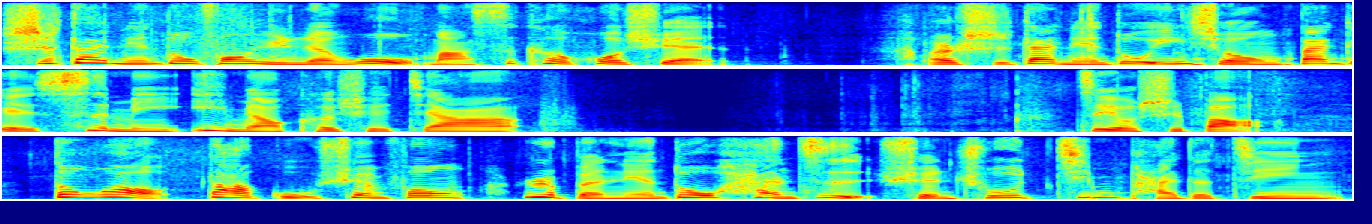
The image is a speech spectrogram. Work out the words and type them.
时代年度风云人物马斯克获选，而时代年度英雄颁给四名疫苗科学家。自由时报冬奥大鼓旋风，日本年度汉字选出金牌的金。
